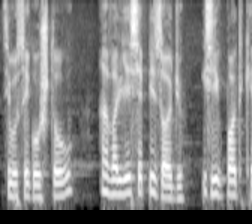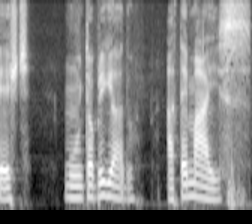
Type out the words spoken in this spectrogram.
Se você gostou, avalie esse episódio e siga o podcast. Muito obrigado. Até mais.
